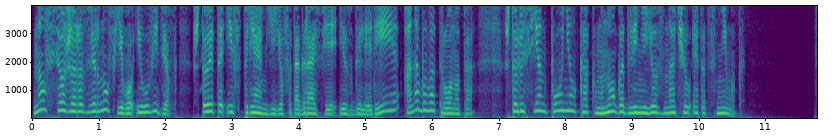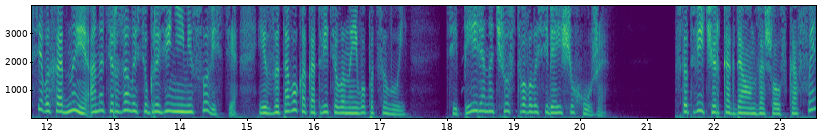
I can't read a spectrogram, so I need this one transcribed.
но все же, развернув его и увидев, что это и впрямь ее фотография из галереи, она была тронута, что Люсьен понял, как много для нее значил этот снимок. Все выходные она терзалась угрызениями совести из-за того, как ответила на его поцелуй. Теперь она чувствовала себя еще хуже. В тот вечер, когда он зашел в кафе,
